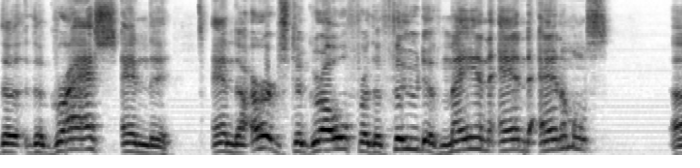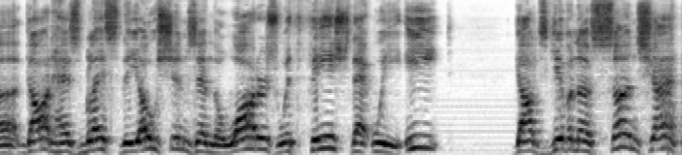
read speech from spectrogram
the, the grass and the and the herbs to grow for the food of man and animals. Uh, God has blessed the oceans and the waters with fish that we eat. God's given us sunshine.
